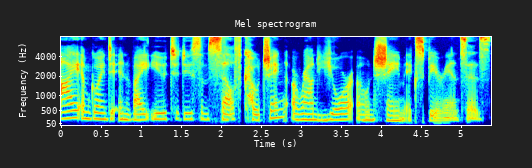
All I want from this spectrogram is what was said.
I am going to invite you to do some self coaching around your own shame experiences.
